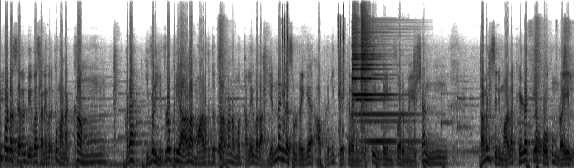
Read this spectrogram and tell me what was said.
ரிப்போர்ட்டர் சேனல் வியூவர்ஸ் அனைவருக்கும் வணக்கம். அட இவர் இவ்வளோ பெரிய ஆளாக மாறதுக்கு காரணம் நம்ம தலைவரா? என்னங்க சொல்கிறீங்க அப்படின்னு கேட்குறவங்களுக்கு இந்த இன்ஃபர்மேஷன் தமிழ் சினிமாவில் கிழக்கே போகும் ரயில்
